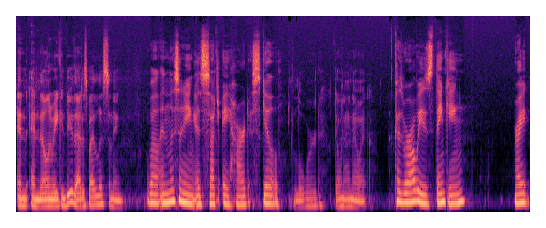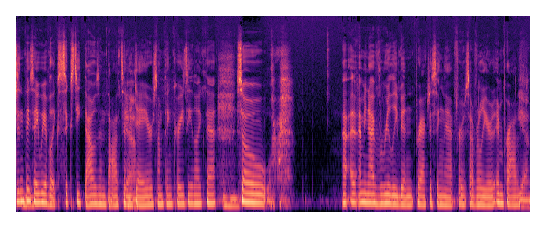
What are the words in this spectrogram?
And and the only way you can do that is by listening. Well, and listening is such a hard skill Lord, don't I know it? because we're always thinking, right? Didn't they say we have like 60,000 thoughts in Mm-hmm. Yeah. Mm-hmm. a day or something crazy like that? So, I, I mean, I've really been practicing that for several years. Improv. Yeah.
